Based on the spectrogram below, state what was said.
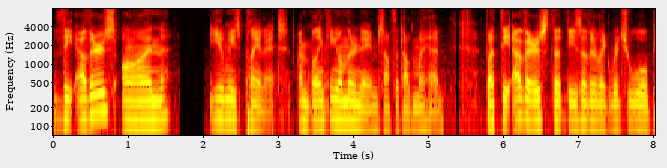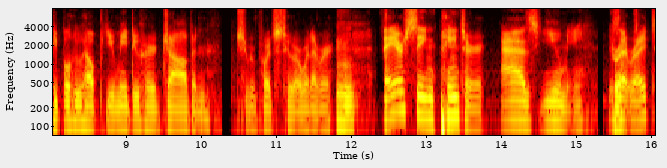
the others on Yumi's planet. I'm blanking on their names off the top of my head. But the others, that these other like ritual people who help Yumi do her job and she reports to or whatever, Mhm. they are seeing Painter as Yumi. Is that right?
